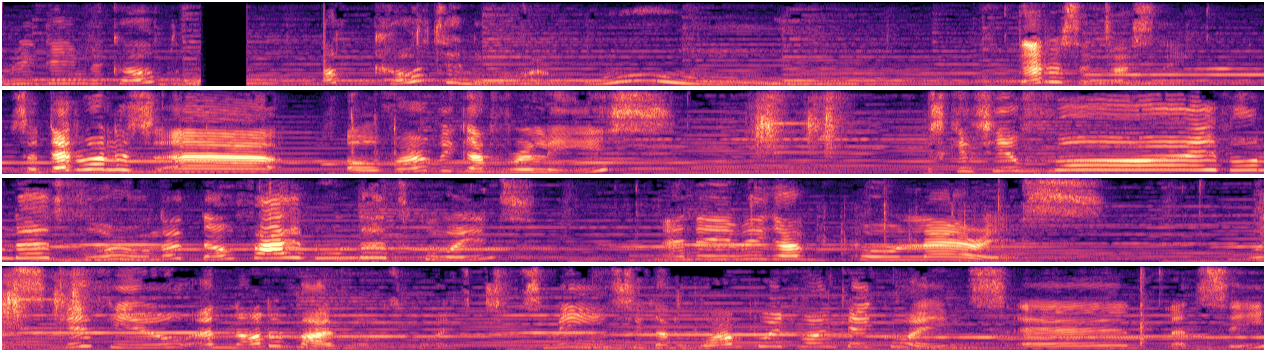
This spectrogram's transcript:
Redeem the code. Not code anymore. Ooh. That is interesting. So that one is uh, over. We got release. This gives you 500, 400, no 500 coins. And then we got Polaris. Which give you another 500 coins. Which means you got 1.1k coins. And let's see.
